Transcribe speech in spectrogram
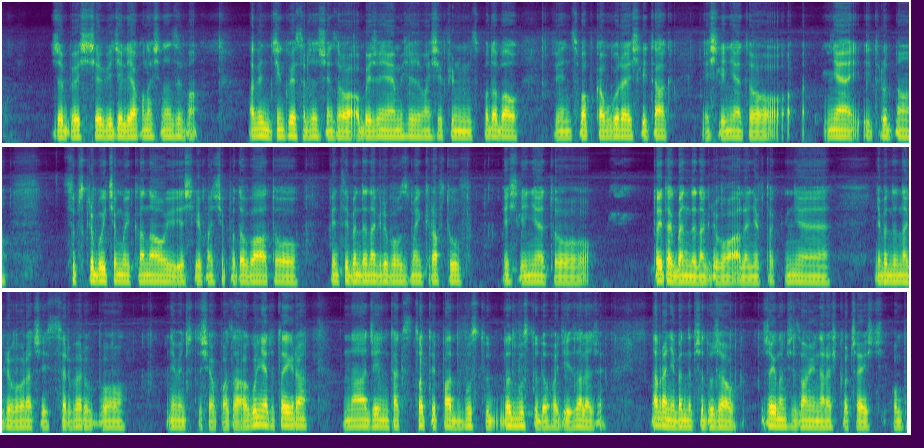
żebyście wiedzieli jak ona się nazywa. A więc dziękuję serdecznie za obejrzenie. Myślę, że Wam się film spodobał, więc łapka w górę jeśli tak. Jeśli nie, to nie i trudno. Subskrybujcie mój kanał, jeśli Wam się podoba, to więcej będę nagrywał z Minecraftów. Jeśli nie, to to i tak będę nagrywał, ale nie w tak nie nie będę nagrywał raczej z serwerów, bo nie wiem czy to się opłaca. Ogólnie tutaj gra na dzień tak 100 typa 200 do 200 dochodzi, zależy. Dobra, nie będę przedłużał. Żegnam się z wami na razie, cześć, pompa.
